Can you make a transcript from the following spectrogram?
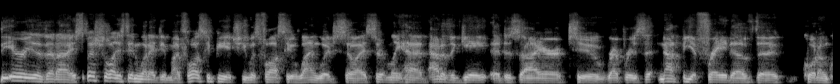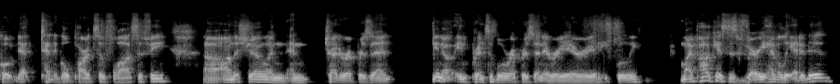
The area that I specialized in when I did my philosophy PhD was philosophy of language. So I certainly had out of the gate a desire to represent, not be afraid of the quote unquote technical parts of philosophy uh, on the show and, and try to represent you know, in principle, represent every area equally. My podcast is very heavily edited.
